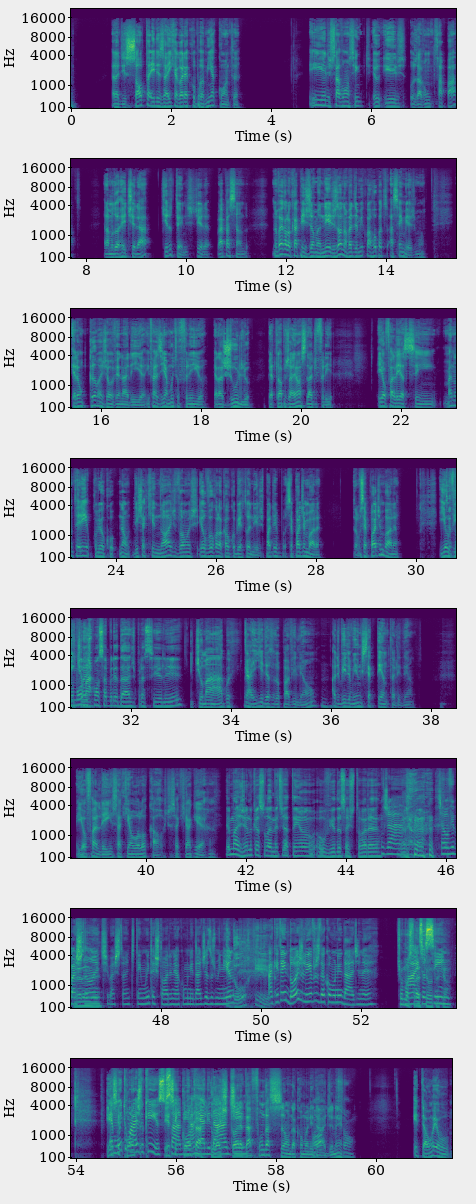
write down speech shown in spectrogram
ela disse: solta eles aí que agora é culpa minha conta. E eles estavam assim, eu- e eles usavam um sapato, ela mandou retirar, tira o tênis, tira, vai passando. Não vai colocar pijama neles, não, não, vai dormir com a roupa assim mesmo. Eram camas de alvenaria e fazia muito frio, era julho, Petrópolis já é uma cidade fria. E eu falei assim, mas não teria como eu. Não, deixa que nós vamos. Eu vou colocar o cobertor neles. Pode, você pode ir embora. Então você pode ir embora. E eu Você vi que tomou tinha uma, responsabilidade pra si ali. e tinha uma água que caía dentro do pavilhão. Uhum. Adivinha, vinha uns 70 ali dentro. E eu falei, isso aqui é o holocausto, isso aqui é a guerra. Eu imagino que a Sulamento já tenha ouvido essa história. Já, já, ouvi bastante, bastante. Tem muita história, né? A comunidade Jesus Que Menino. dor que... Aqui tem dois livros da comunidade, né? Deixa eu mostrar Mas esse outro aqui. assim, ó. é Esse muito conta- mais do que isso, Esse sabe? conta a realidade. a história da fundação da comunidade, Ó, né? Então eu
